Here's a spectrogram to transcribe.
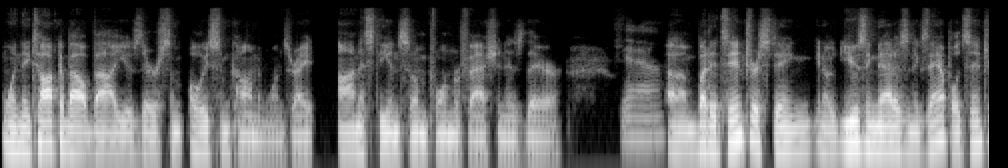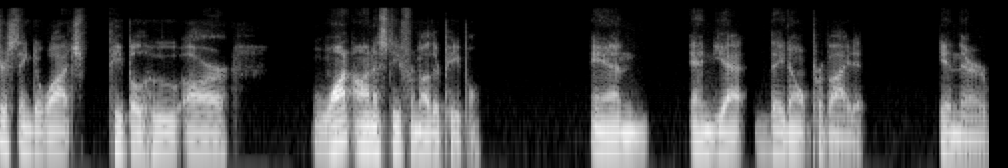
when they talk about values there's some always some common ones right? Honesty in some form or fashion is there. Yeah. Um, but it's interesting you know using that as an example it's interesting to watch people who are want honesty from other people. And and yet they don't provide it in their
